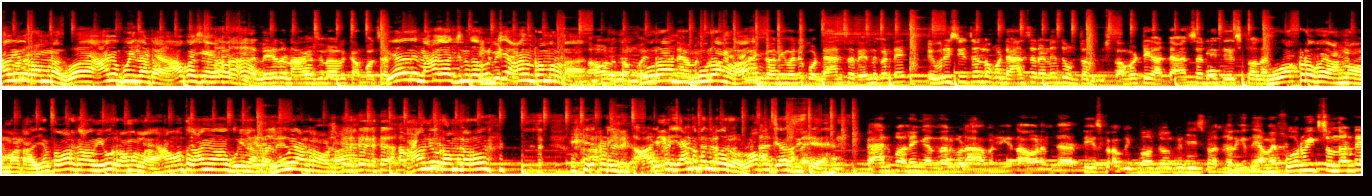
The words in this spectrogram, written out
ఆమె రమ్మన్నారు ఆమె పోయిందంట. అవకాశం? లేదు నాగార్జున గారు కంపల్సరీ. ఏది నాగార్జున గారు వచ్చి ఆమె రమ్మన్నాడా అవును? కానివ్వండి ఒక డాన్సర్ ఎందుకంటే ఎవ్రీ సీజన్లో ఒక డాన్సర్ అనేది ఉంటారు కాబట్టి ఆ డాన్సర్ని తీసుకోవాలని నువ్వు అక్కడ పోయి అంటున్నావు అన్నమాట. ఇంతవరకు ఆమె ఎవరు రమ్మలా ఆమె ఆమె ఆమె పోయిందంట. నువ్వే అంటున్నావు ఆమె ఎవరు రమ్మన్నారు? ఇక్కడ ఇక్కడ ఎంతమంది పోరు? లోపల ఛాన్స్ ఇస్తే. ఫ్యాన్ ఫాలోయింగ్ అందరు కూడా ఆమెని రావడం తీసుకురావడం బిగ్ బాస్లోకి తీసుకోవడం జరిగింది. ఆమె ఫోర్ వీక్స్ ఉందంటే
